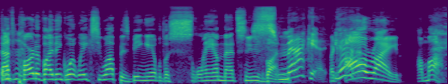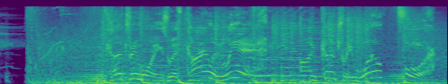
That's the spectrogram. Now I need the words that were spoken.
that's Mm-hmm. part of I think what wakes you up is being able to slam that snooze button. Smack it. Like yeah. all right, I'm up. Country Mornings with Kyle and Leeanne on Country 104.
